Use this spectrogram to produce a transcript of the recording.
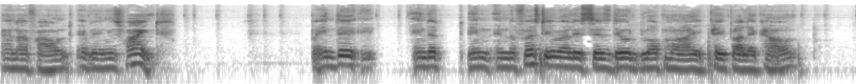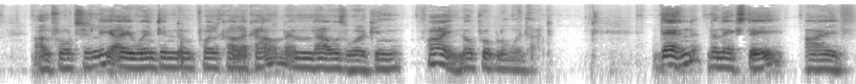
and I found everything is fine. But in the in the in, in the first email it says they will block my PayPal account. Unfortunately I went into PayPal account and that was working fine. No problem with that. Then the next day I've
